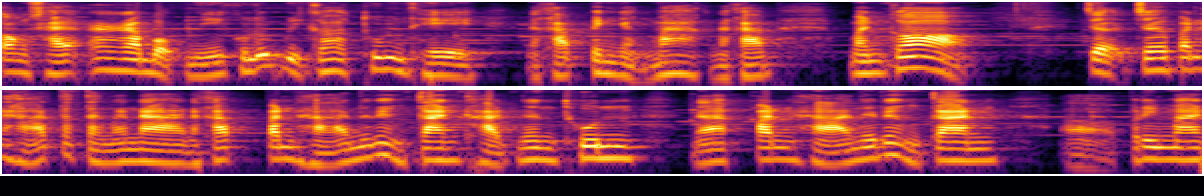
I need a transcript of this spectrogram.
ต้องใช้ระบบนี้คุณลุดวิกก็ทุ่มเทนะครับเป็นอย่างมากนะครับ มันก็เจอเจอปัญหาต่างๆนานานะครับ ปัญหาในเรื่องการขาดเงินทุนนะปัญหาในเรื่องการปริมาณ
